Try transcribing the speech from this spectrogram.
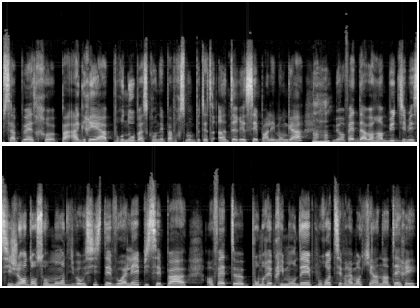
ça peut être pas agréable pour nous parce qu'on n'est pas forcément peut-être intéressé par les mangas, Uh-huh. mais en fait d'avoir un but dire mais si j'entre dans son monde il va aussi se dévoiler puis c'est pas en fait euh, pour me réprimander pour autre c'est vraiment qu'il y a un intérêt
